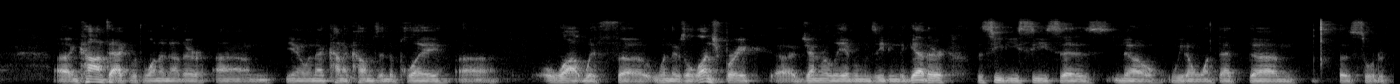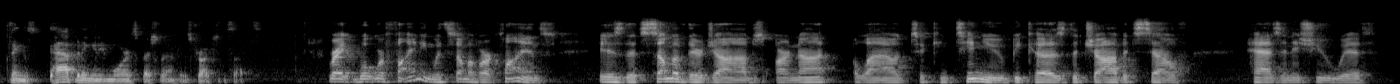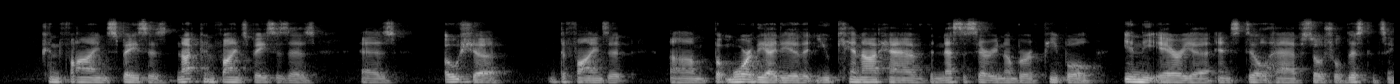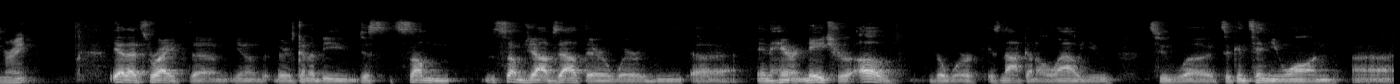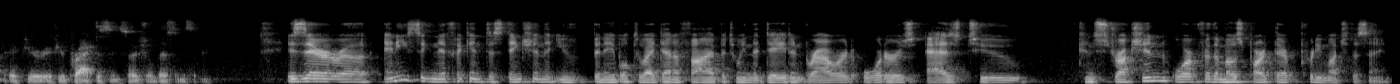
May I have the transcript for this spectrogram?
uh, in contact with one another. Um, you know, and that kind of comes into play uh, a lot with uh, when there's a lunch break. Uh, generally, everyone's eating together. The CDC says no, we don't want that um, those sort of things happening anymore, especially on construction sites. Right. What we're finding with some of our clients is that some of their jobs are not allowed to continue because the job itself has an issue with confined spaces, not confined spaces as as OSHA defines it, um, but more of the idea that you cannot have the necessary number of people in the area and still have social distancing, right? Yeah, that's right. Um, you know, there's going to be just some some jobs out there where the uh, inherent nature of the work is not going to allow you to uh, to continue on uh, if you're if you're practicing social distancing. Is there uh, any significant distinction that you've been able to identify between the Dade and Broward orders as to construction, or for the most part, they're pretty much the same?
